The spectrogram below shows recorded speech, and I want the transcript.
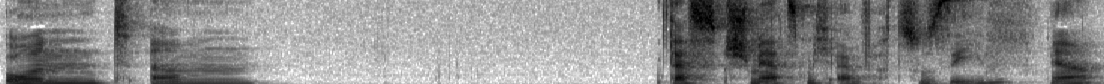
Und ähm, das schmerzt mich einfach zu sehen, ja.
